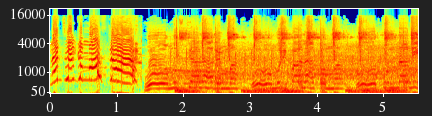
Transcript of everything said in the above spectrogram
Let's welcome master. ఓ ముత్యాల రెమ్మ ఓ మురిపాల కొమ్మ ఓ పున్నమి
